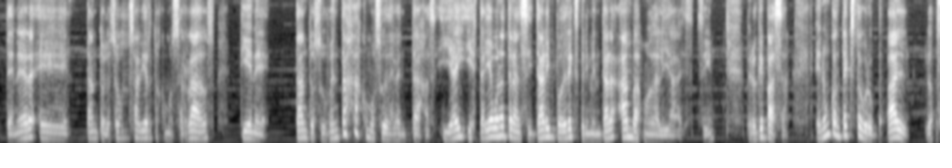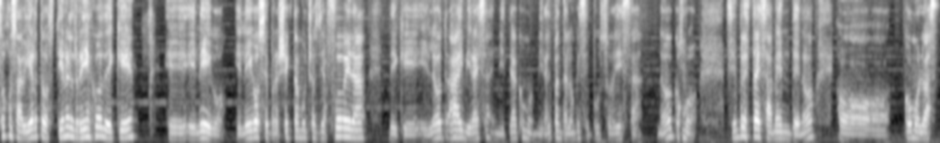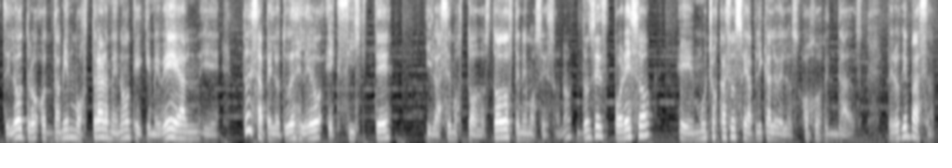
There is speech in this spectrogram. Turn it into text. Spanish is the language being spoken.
Tener eh, tanto los ojos abiertos como cerrados tiene tanto sus ventajas como sus desventajas. Y, hay, y estaría bueno transitar y poder experimentar ambas modalidades. ¿sí? Pero ¿qué pasa? En un contexto grupal, los ojos abiertos tienen el riesgo de que eh, el ego, el ego se proyecta mucho hacia afuera, de que el otro, ay, mira esa, mira como, mira el pantalón que se puso esa, ¿no? Como siempre está esa mente, ¿no? O cómo lo hace el otro, o también mostrarme, ¿no? Que, me vean. toda esa pelotudez del ego existe y lo hacemos todos. Todos tenemos eso, ¿no? Entonces, por eso en muchos casos se aplica lo de los ojos vendados. Pero ¿qué pasa?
